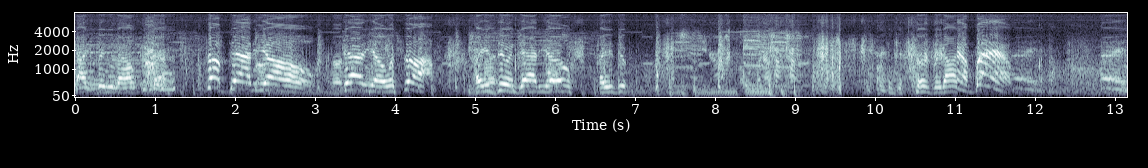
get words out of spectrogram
Guy, spin your mouth. What's up, Daddy-O? Daddy-O, what's up? How you doing, Daddy-O? How you doing? Just turns right on. Bam! Bam!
